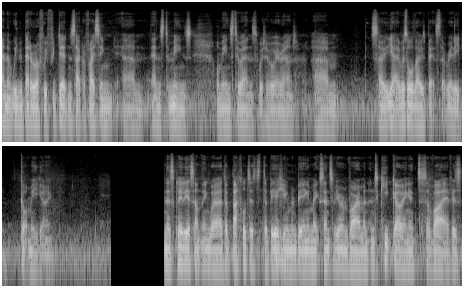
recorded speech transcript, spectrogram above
and that we'd be better off if we did, and sacrificing um, ends to means, or means to ends, whichever way around. Um, so yeah, it was all those bits that really got me going. And there's clearly a something where the battle to, to be a human being and make sense of your environment and to keep going and to survive is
